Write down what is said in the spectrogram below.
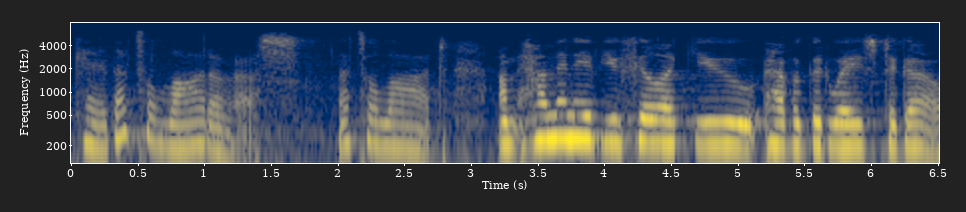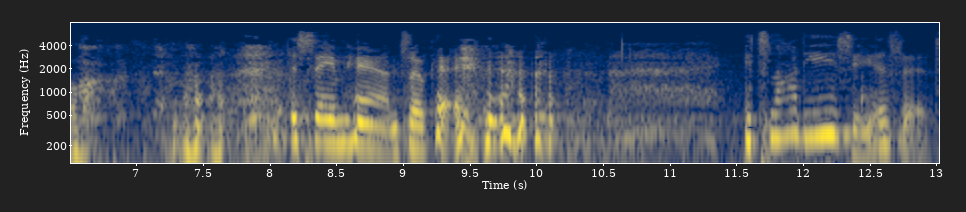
Okay, that's a lot of us. That's a lot. Um, how many of you feel like you have a good ways to go? the same hands, okay. it's not easy, is it?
